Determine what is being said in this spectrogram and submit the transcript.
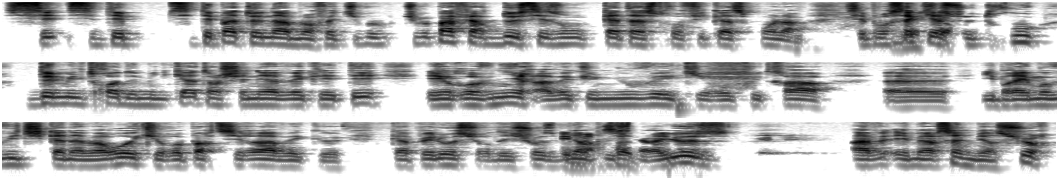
c'était c'était pas tenable en fait. Tu peux tu peux pas faire deux saisons catastrophiques à ce point-là. C'est pour ça qu'il y a ce trou 2003-2004 enchaîné avec l'été et revenir avec une Juve qui recrutera euh, Ibrahimovic, Cannavaro et qui repartira avec euh, Capello sur des choses bien plus sérieuses. Emerson, bien sûr,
